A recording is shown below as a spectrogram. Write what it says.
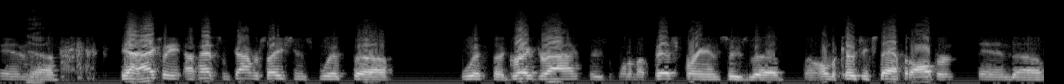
And Yeah. uh, yeah, actually, I've had some conversations with uh, with uh, Greg Dry, who's one of my best friends, who's uh, on the coaching staff at Auburn, and uh,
